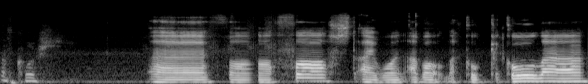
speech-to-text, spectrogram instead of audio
Of course. Uh, for first, I want a bottle of Coca Cola.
